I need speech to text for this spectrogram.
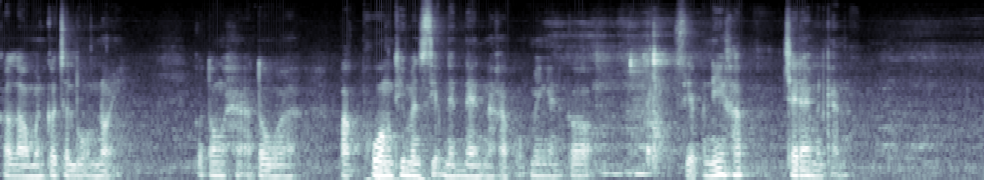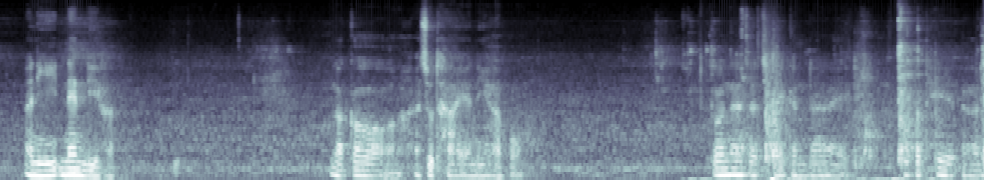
กับเรามันก็จะรวมหน่อย ก็ต้องหาตัว ปลั๊กพ่วงที่มันเสียบแน่นๆนะครับผมไม่งั้นก็เสียบอันนี้ครับ ใช้ได้เหมือนกัน อันนี้แน่นดีครับ แล้วก็อันสุดท้ายอันนี้ครับผมก็น่าจะใช้กันได้ทุกประเทศนะครับ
